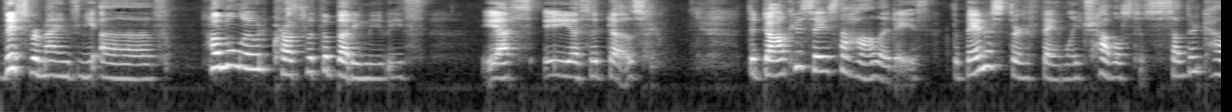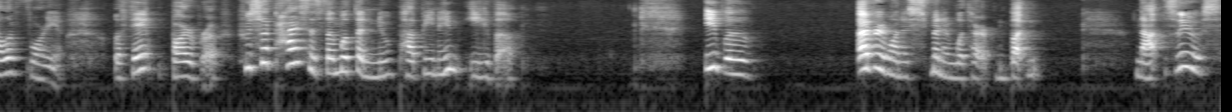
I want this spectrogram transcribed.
This reminds me of Home Alone crossed with the Buddy movies. Yes, yes, it does. The dog who saves the holidays. The Bannister family travels to Southern California with Aunt Barbara, who surprises them with a new puppy named Eva. Eva Everyone is smitten with her, but not Zeus.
